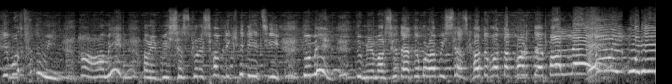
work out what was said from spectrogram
কি বলছো তুমি? আমি আমি বিশ্বাস করে সব লিখে দিয়েছি। তুমি তুমি আমার সাথে এত বড় বিশ্বাসঘাতকতা করতে পারলে? এই বুড়ি!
